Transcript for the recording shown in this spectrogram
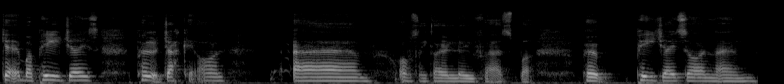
getting my PJs, put a jacket on, um, obviously go loo first, but put PJs on and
